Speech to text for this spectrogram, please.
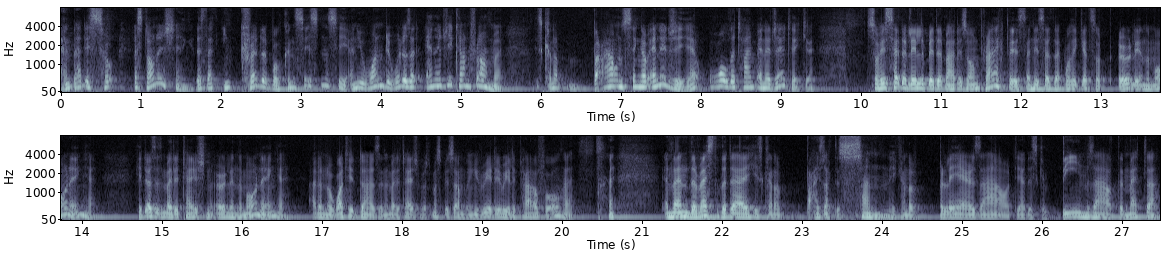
And that is so astonishing. There's that incredible consistency, and you wonder where does that energy come from? This kind of bouncing of energy, yeah, all the time energetic. So he said a little bit about his own practice, and he said that well, he gets up early in the morning. He does his meditation early in the morning. I don't know what he does in the meditation, but it must be something really, really powerful. And then the rest of the day, he's kind of, he's like the sun. He kind of blares out, yeah, this kind of beams out the metta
